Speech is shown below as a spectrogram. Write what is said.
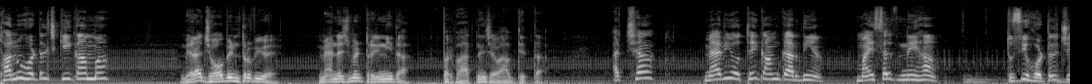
ਤੁਹਾਨੂੰ ਹੋਟਲ 'ਚ ਕੀ ਕੰਮ ਆ? ਮੇਰਾ ਜੌਬ ਇੰਟਰਵਿਊ ਹੈ ਮੈਨੇਜਮੈਂਟ ਟ੍ਰੇਨੀ ਦਾ ਪ੍ਰਭਾਤ ਨੇ ਜਵਾਬ ਦਿੱਤਾ। ਅੱਛਾ ਮੈਂ ਵੀ ਉੱਥੇ ਹੀ ਕੰਮ ਕਰਦੀ ਆ ਮਾਈਸੈਲਫ ਨੇਹਾ। ਤੁਸੀਂ ਹੋਟਲ 'ਚ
